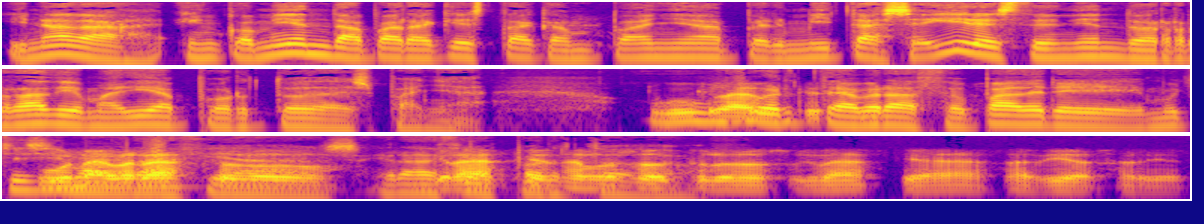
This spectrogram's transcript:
Y nada, encomienda para que esta campaña permita seguir extendiendo Radio María por toda España. Un Claro fuerte sí. abrazo, Padre. Muchísimas Un abrazo. gracias. Gracias, por a todo. vosotros. Gracias. Adiós, adiós.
